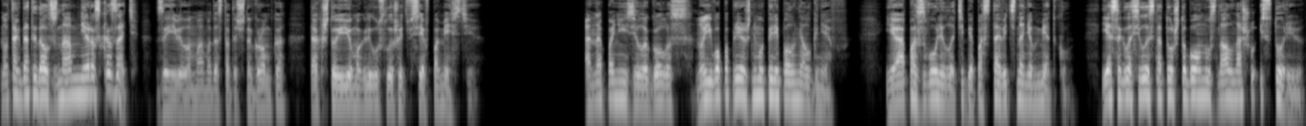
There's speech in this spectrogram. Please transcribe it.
«Но тогда ты должна мне рассказать», — заявила мама достаточно громко, так что ее могли услышать все в поместье. Она понизила голос, но его по-прежнему переполнял гнев. «Я позволила тебе поставить на нем метку. Я согласилась на то, чтобы он узнал нашу историю,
